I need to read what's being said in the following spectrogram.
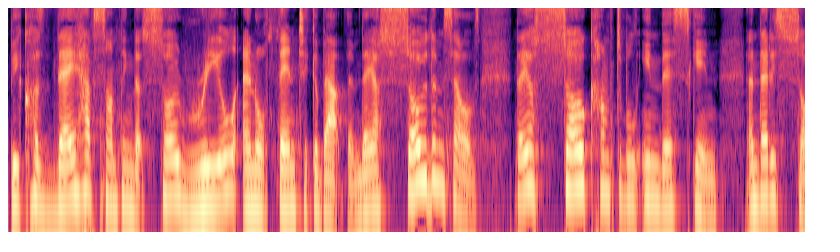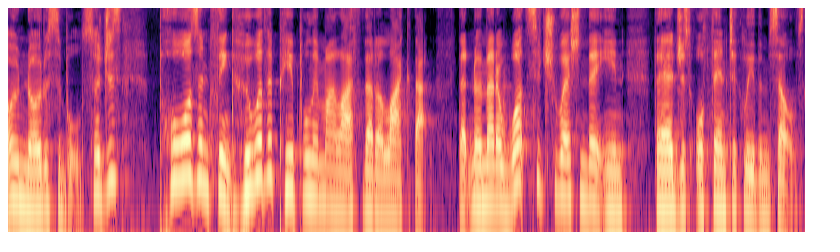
Because they have something that's so real and authentic about them. They are so themselves. They are so comfortable in their skin. And that is so noticeable. So just pause and think who are the people in my life that are like that? that no matter what situation they're in, they are just authentically themselves.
